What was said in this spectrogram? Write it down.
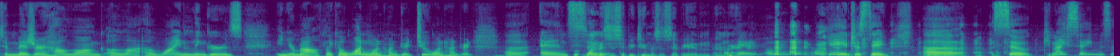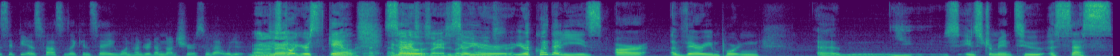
to measure how long a, li- a wine lingers in your mouth, like a one 100, two 100. Uh, and so, one mississippi two mississippi in, in america Okay. Oh, really? Okay, interesting. Uh, so, can I say Mississippi as fast as I can say 100? I'm not sure. So that would distort know. your scale. Yeah. So, so your your caudalies are a very important um, instrument to assess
